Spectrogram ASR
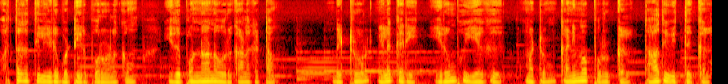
வர்த்தகத்தில் ஈடுபட்டிருப்பவர்களுக்கும் இது பொன்னான ஒரு காலகட்டம். பெட்ரோல் நிலக்கரி இரும்பு எஃகு மற்றும் கனிமப் பொருட்கள் தாது வித்துக்கள்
